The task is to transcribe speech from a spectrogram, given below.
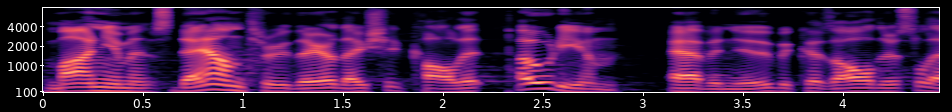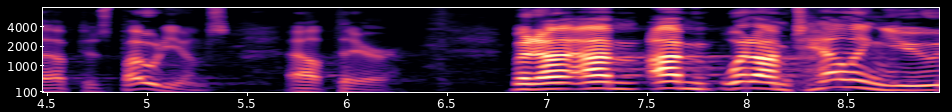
monuments down through there, they should call it Podium Avenue because all that's left is podiums out there. But I, I'm, I'm, what I'm telling you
